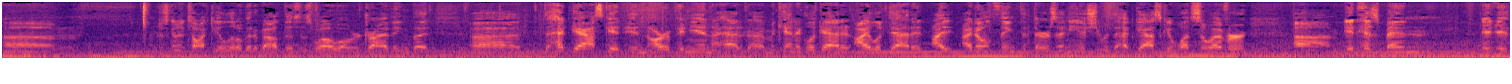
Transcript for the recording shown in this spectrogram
Um, I'm just going to talk to you a little bit about this as well while we're driving. But uh, the head gasket, in our opinion, I had a mechanic look at it. I looked at it. I, I don't think that there's any issue with the head gasket whatsoever. Um, it has been it, it,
